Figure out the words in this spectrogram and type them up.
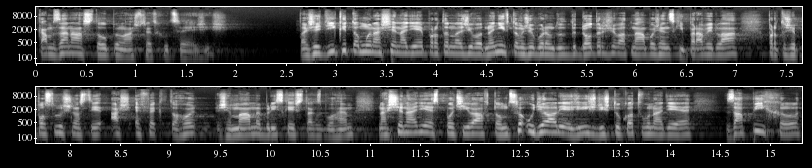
kam za nás stoupil náš předchůdce Ježíš. Takže díky tomu naše naděje pro tenhle život není v tom, že budeme dodržovat náboženský pravidla, protože poslušnost je až efekt toho, že máme blízký vztah s Bohem. Naše naděje spočívá v tom, co udělal Ježíš, když tu kotvu naděje zapíchl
